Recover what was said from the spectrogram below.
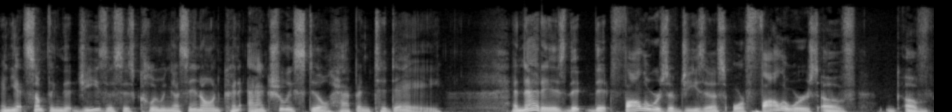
and yet something that Jesus is cluing us in on can actually still happen today. And that is that, that followers of Jesus or followers of, of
